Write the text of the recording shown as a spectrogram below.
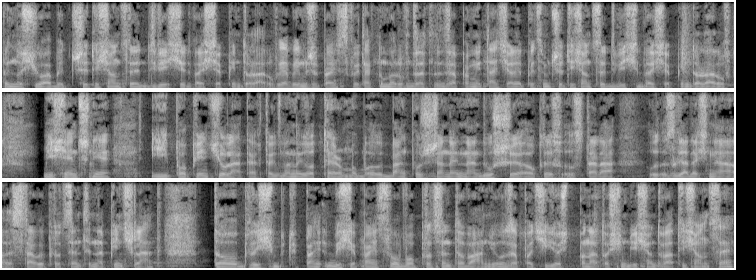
wynosiłaby 3225 dolarów. Ja wiem, że Państwo i tak numerów zapamiętacie, ale powiedzmy 3225 dolarów miesięcznie i po pięciu latach tak zwanego termu, bo bank pożycza na, dłuższy okres ustala, zgada się na stałe procenty na pięć lat, to byś, byście Państwo w oprocentowaniu zapłacili ponad 82 tysiące,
